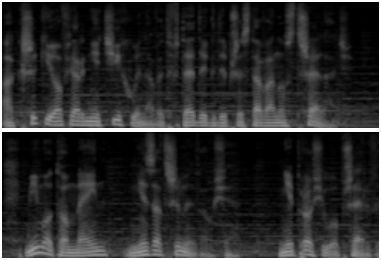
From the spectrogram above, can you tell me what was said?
a krzyki ofiar nie cichły nawet wtedy, gdy przestawano strzelać. Mimo to Maine nie zatrzymywał się, nie prosił o przerwy,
